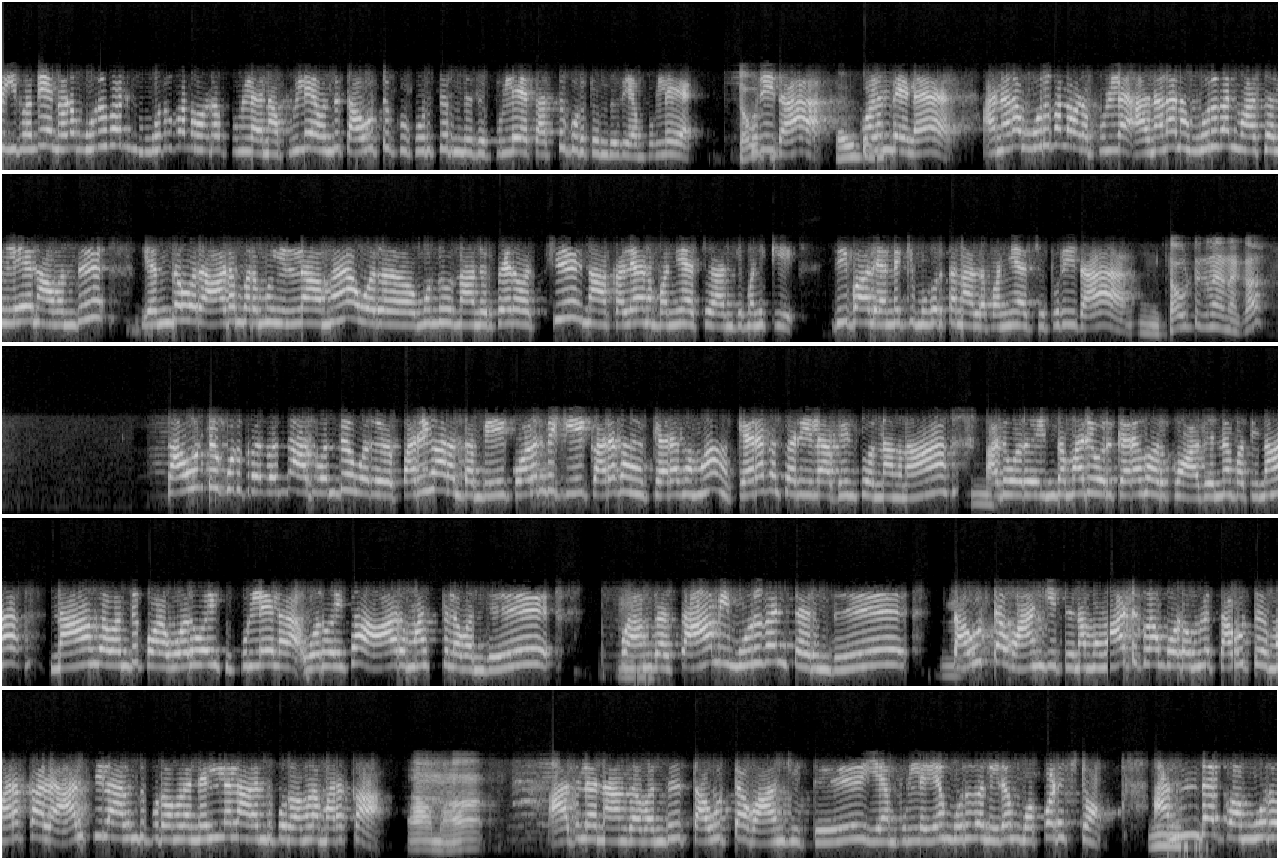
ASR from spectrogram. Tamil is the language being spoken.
இது வந்து என்னோட முருகன் முருகனோட புள்ள. நான் புள்ளைய வந்து தவுட்டுக்கு கொடுத்துருந்தது புள்ளைய தத்து கொடுத்துருந்தது என் புள்ளைய. புரியுதா? குழந்தையில. அதனால முருகனோட புள்ள. அதனால நான் முருகன் வாசல்லே நான் வந்து எந்த ஒரு ஆடம்பரமும் இல்லாம ஒரு முந்நூறு நானூறு பேரை வச்சு நான் கல்யாணம் பண்ணியாச்சு அஞ்சு மணிக்கு. தீபாவளி அன்னைக்கு முகூர்த்த நாள்ல பண்ணியாச்சு. புரியுதா? தவுட்டுக்குன்னா என்னக்கா? சவுண்டு கொடுக்கறது வந்து அது வந்து ஒரு பரிகாரம் தம்பி. குழந்தைக்கு கரகம் கிரகமா? கிரகம் சரியில்லை அப்படின்னு சொன்னாங்கன்னா அது ஒரு இந்த மாதிரி ஒரு கிரகம் இருக்கும். அது என்ன பார்த்தீங்கன்னா நாங்கள் வந்து ஒரு வயசு பிள்ளையில ஒரு வயசு ஆறு மாசத்துல வந்து அங்க சாமி முருகன்ட்ட இருந்து தவுட்டை வாங்கிட்டு நம்ம மாட்டுக்கெல்லாம் போடுவோம்ல தவுட்டு மரக்கால அரிசியில அளந்து போடுவாங்களா நெல்லெல்லாம் அளந்து போடுவாங்களா மரக்கா? ஆமா. அதுல நாங்க வந்து தவுட்டை வாங்கிட்டு என் புள்ளைய முருகனிடம் ஒப்படைச்சிட்டோம். அந்த முரு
